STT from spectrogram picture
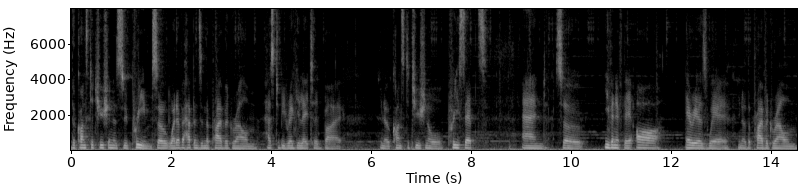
the Constitution is supreme, so whatever happens in the private realm has to be regulated by, you know, constitutional precepts. And so even if there are areas where, you know, the private realm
